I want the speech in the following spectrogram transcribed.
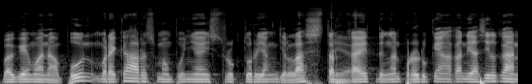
bagaimanapun mereka harus mempunyai struktur yang jelas terkait dengan produk yang akan dihasilkan.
